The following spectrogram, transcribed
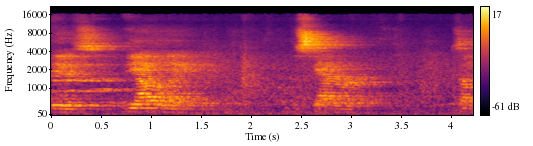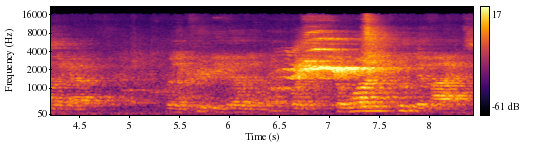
is the Abilene, the scatterer. Sounds like a really creepy villain. The one who divides.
